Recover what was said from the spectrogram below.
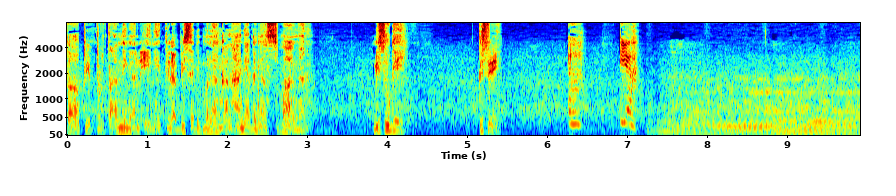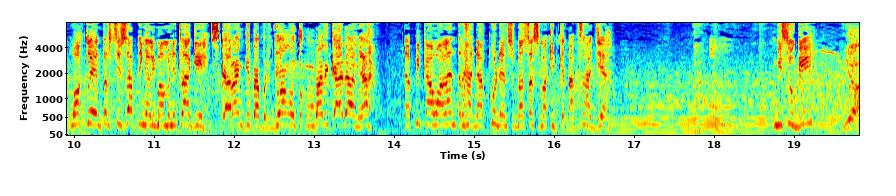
Tapi pertandingan ini tidak bisa dimenangkan hanya dengan semangat. Misugi, ke sini. Iya. Waktu yang tersisa tinggal lima menit lagi. Sekarang kita berjuang untuk membalik keadaan ya. Tapi kawalan terhadapku dan Subasa semakin ketat saja. Misugi, Ya,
